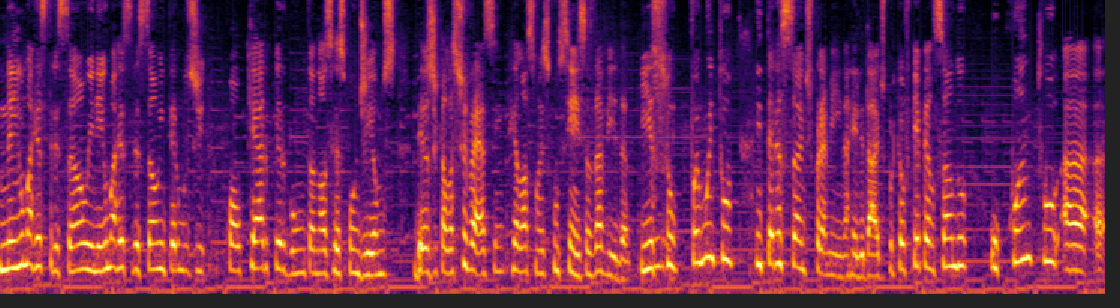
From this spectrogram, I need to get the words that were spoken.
nenhuma restrição e nenhuma restrição em termos de qualquer pergunta nós respondíamos, desde que elas tivessem relações com ciências da vida. E isso foi muito interessante para mim, na realidade, porque eu fiquei pensando o quanto a,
